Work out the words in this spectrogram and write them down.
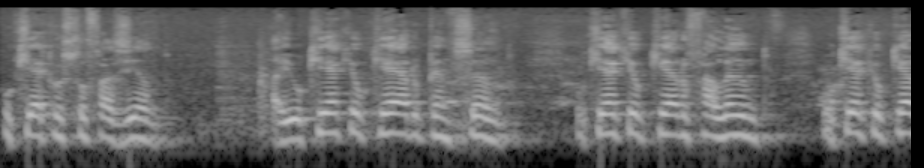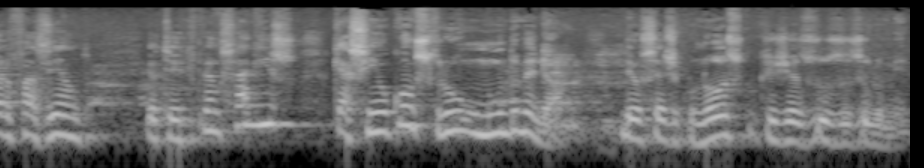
o que é que eu estou fazendo, Aí o que é que eu quero pensando? O que é que eu quero falando? O que é que eu quero fazendo? Eu tenho que pensar nisso, que assim eu construo um mundo melhor. Deus seja conosco, que Jesus os ilumine.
